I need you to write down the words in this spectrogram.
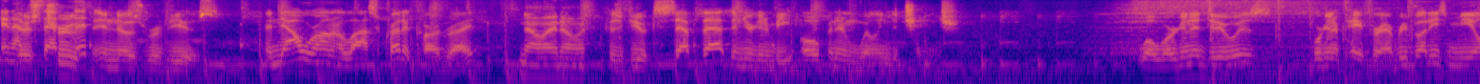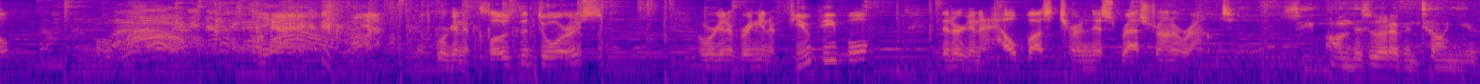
And there's truth it. in those reviews. And now we're on our last credit card, right? No, I know it. Because if you accept that, then you're going to be open and willing to change. What we're going to do is we're going to pay for everybody's meal. Wow. Yeah. We're going to close the doors, and we're going to bring in a few people that are going to help us turn this restaurant around. See, Mom, this is what I've been telling you.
